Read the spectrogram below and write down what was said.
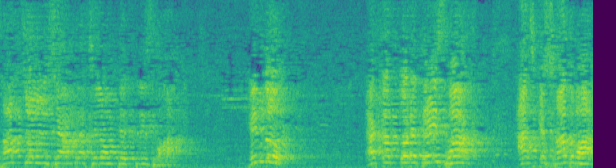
সাতচল্লিশে আমরা ছিলাম তেত্রিশ ভাগ। হিন্দু একাত্তরে তেইশ ভাগ, আজকে সাত ভাগ।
